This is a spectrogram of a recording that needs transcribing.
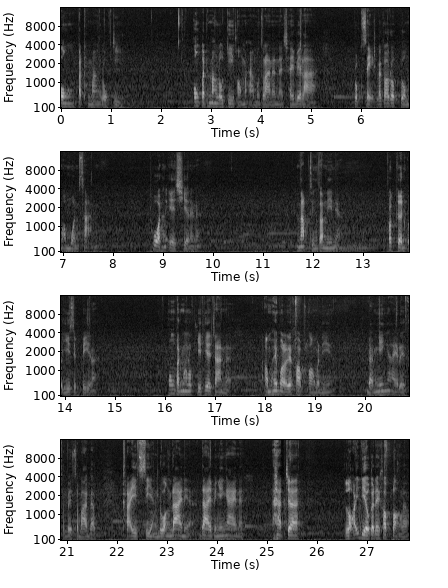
องค์ปัทมังโลกี องค์ปัทมังโลกีของมหามนตรานั้นนะใช้เวลาปลุกเสกแล้วก็รวบรวมอมวลสาร ทั่วทั้งเอเชียเลยนะนับถึงตอนนี้เนี่ย ก็เกินกว่า 20 ปีแล้วองค์ปัทมังโลกีที่อาจารย์เนี่ยเอามาให้พวกเราได้ครอบครองวันนี้ แบบง่าย ๆ เลยสบายๆแบบใครเสี่ยงดวงได้เนี่ย ได้เป็นง่าย ๆ นะอาจจะ ร้อยเดียวก็ได้ครอบครองแล้ว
